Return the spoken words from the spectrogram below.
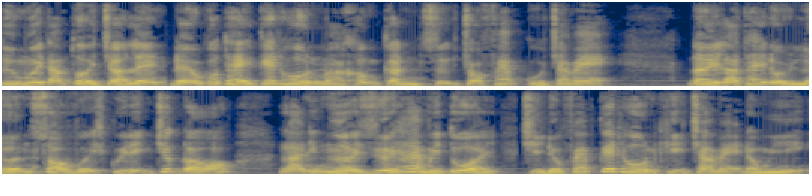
từ 18 tuổi trở lên đều có thể kết hôn mà không cần sự cho phép của cha mẹ. Đây là thay đổi lớn so với quy định trước đó là những người dưới 20 tuổi chỉ được phép kết hôn khi cha mẹ đồng ý.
